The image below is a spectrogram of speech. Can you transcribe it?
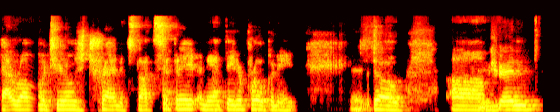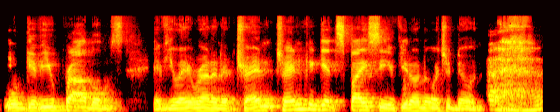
That raw material is tren. It's not cypionate, enanthate, or propionate. So um, tren will give you problems if you ain't running a tren. Tren can get spicy if you don't know what you're doing. Uh,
